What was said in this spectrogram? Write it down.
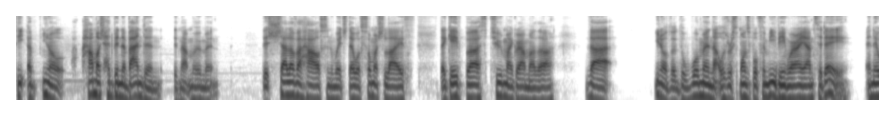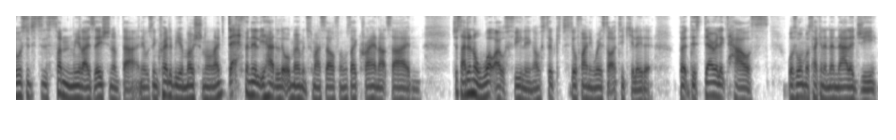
the, uh, you know, how much had been abandoned in that moment. This shell of a house in which there was so much life that gave birth to my grandmother that, you know, the, the woman that was responsible for me being where I am today. And there was just this sudden realization of that. And it was incredibly emotional. And I definitely had a little moment to myself and was like crying outside and just, I don't know what I was feeling. I was still, still finding ways to articulate it. But this derelict house was almost like an analogy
